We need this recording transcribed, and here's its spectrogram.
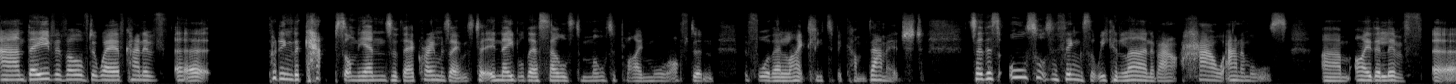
and they've evolved a way of kind of uh, putting the caps on the ends of their chromosomes to enable their cells to multiply more often before they're likely to become damaged. So there's all sorts of things that we can learn about how animals um, either live, uh,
